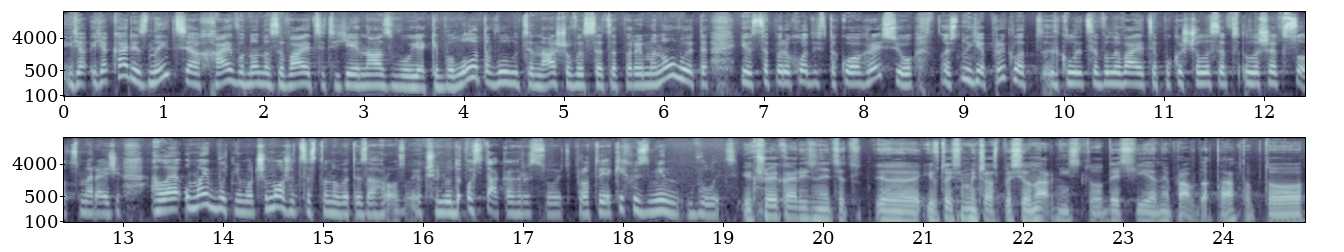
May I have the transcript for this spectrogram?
я- яка різниця, хай воно називається тією назвою, як і було та вулиця, на що ви все це перейменовуєте, і ось це переходить в таку агресію. Ось ну є приклад, коли це виливається поки що лише лише в соцмережі. Але у майбутньому чи може це становити загрозу, якщо люди ось так агресують проти якихось змін вулиць? Якщо яка різниця тут, е, і в той самий час пасіонарність, то десь є неправда. Та? Тобто,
